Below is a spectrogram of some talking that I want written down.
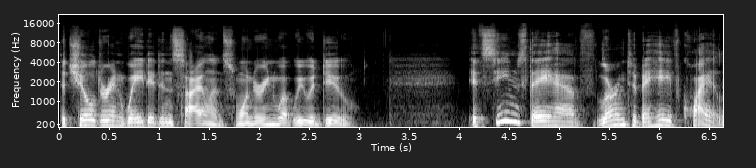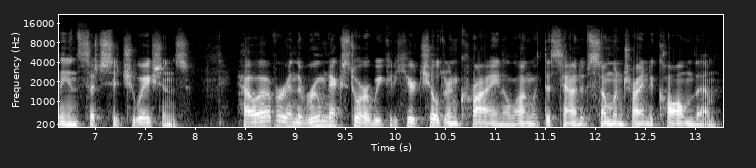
The children waited in silence, wondering what we would do. It seems they have learned to behave quietly in such situations. However, in the room next door, we could hear children crying along with the sound of someone trying to calm them.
